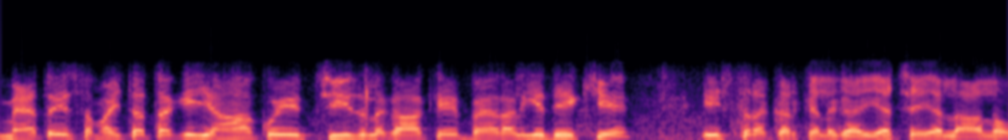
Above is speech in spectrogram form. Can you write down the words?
मैं तो ये समझता था कि यहाँ कोई चीज़ लगा के बहरहाल ये देखिए इस तरह करके लगाई अच्छा ये ला लो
